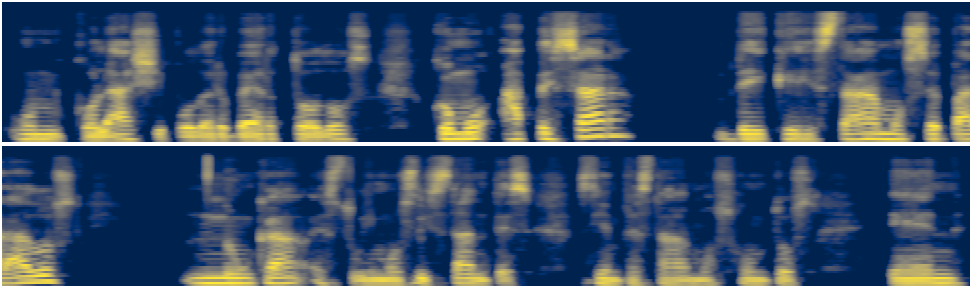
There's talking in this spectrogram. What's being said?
un collage y poder ver todos cómo a pesar de que estábamos separados, nunca estuvimos distantes, siempre estábamos juntos en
